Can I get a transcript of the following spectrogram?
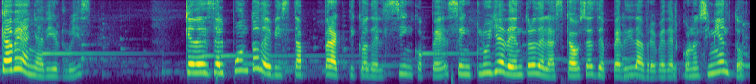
Cabe añadir, Luis, que desde el punto de vista práctico del síncope se incluye dentro de las causas de pérdida breve del conocimiento,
